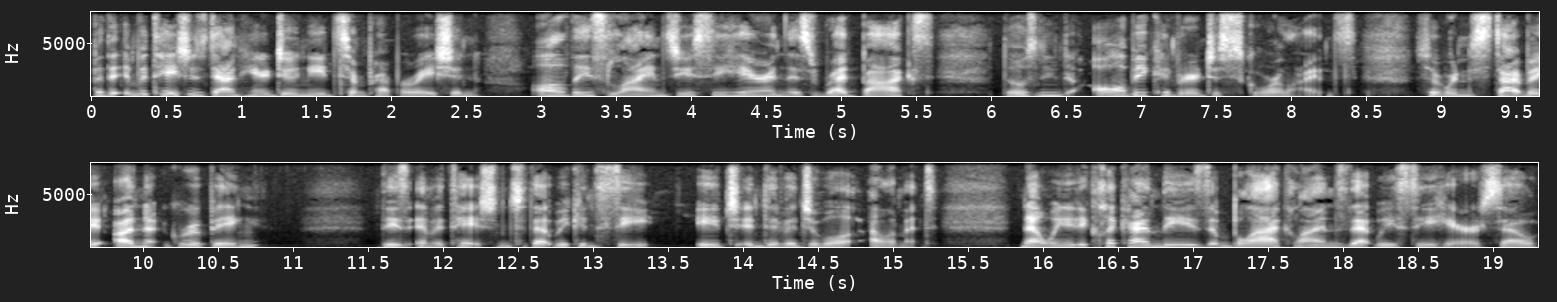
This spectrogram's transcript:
But the invitations down here do need some preparation. All these lines you see here in this red box, those need to all be converted to score lines. So we're going to start by ungrouping these invitations so that we can see each individual element. Now we need to click on these black lines that we see here. So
